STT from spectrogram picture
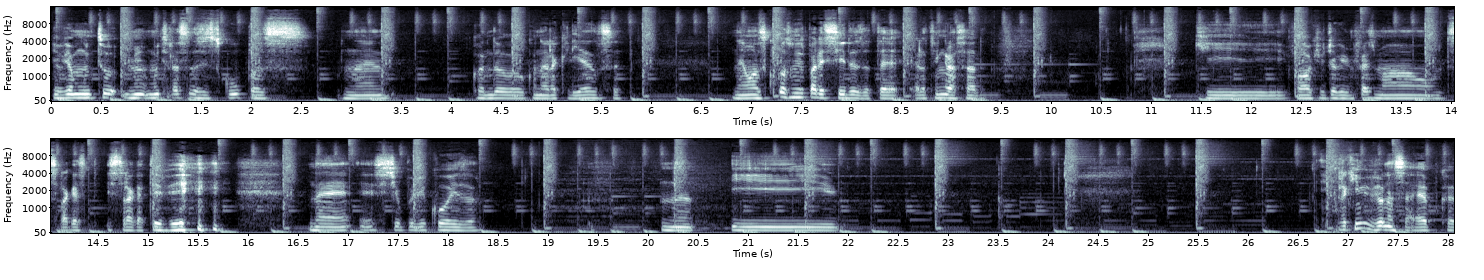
eu via muito, muito dessas desculpas, né? Quando, quando eu era criança. Né? Umas desculpas muito parecidas até. Era até engraçado. Que falava que videogame faz mal, estraga, estraga a TV, né? Esse tipo de coisa. Né? E Pra quem viveu nessa época,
